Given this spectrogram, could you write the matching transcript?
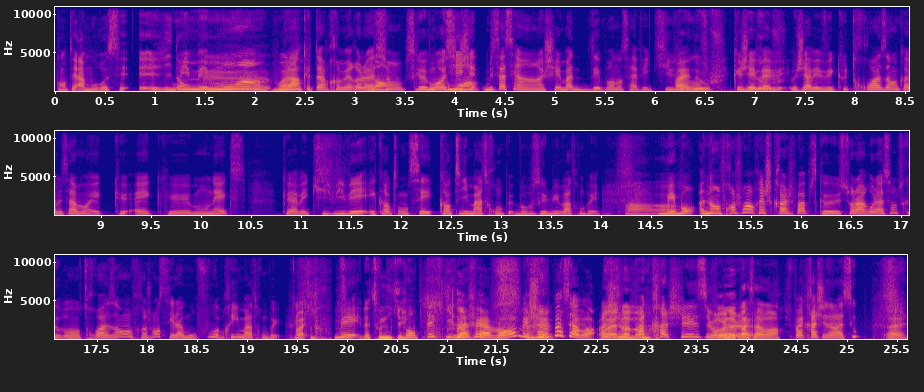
quand t'es amoureux, c'est évident. Oui, mais que- moins, voilà. moins que ta première relation. Non, Parce que moi aussi, mais ça, c'est un schéma de dépendance affective Ouais, de de ouf, ouf. que j'avais vécu trois ans comme ça, moi, avec, avec euh, mon ex, que, avec qui je vivais. Et quand, on s'est- quand il m'a trompé, bon, parce que lui il m'a trompé. Ah. Mais bon, non, franchement, après, je crache pas parce que sur la relation, parce que pendant trois ans, franchement, c'était l'amour fou. Après, il m'a trompé. Ouais. Mais Il a tout niqué. bon, peut-être qu'il l'a fait avant, mais je veux pas savoir. Ouais, je non, veux pas non. cracher sur. Faut ne euh, pas savoir. Je veux pas cracher dans la soupe. Ouais.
